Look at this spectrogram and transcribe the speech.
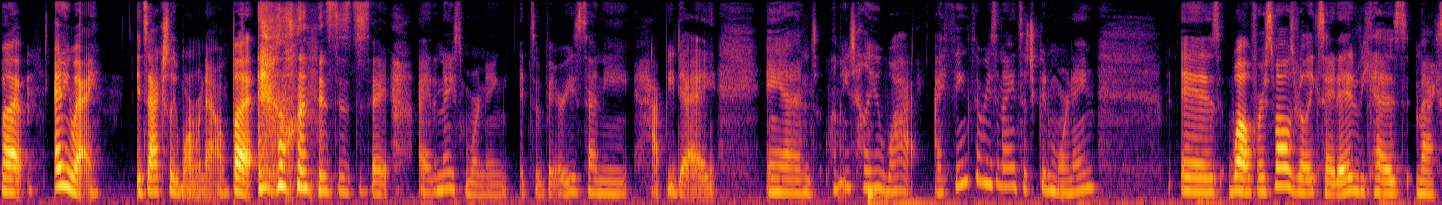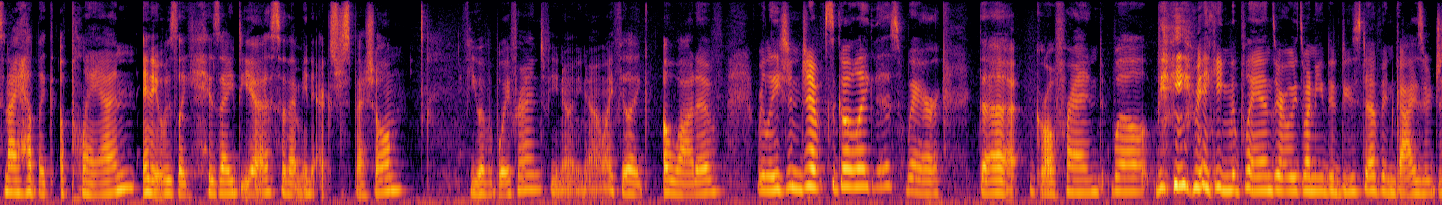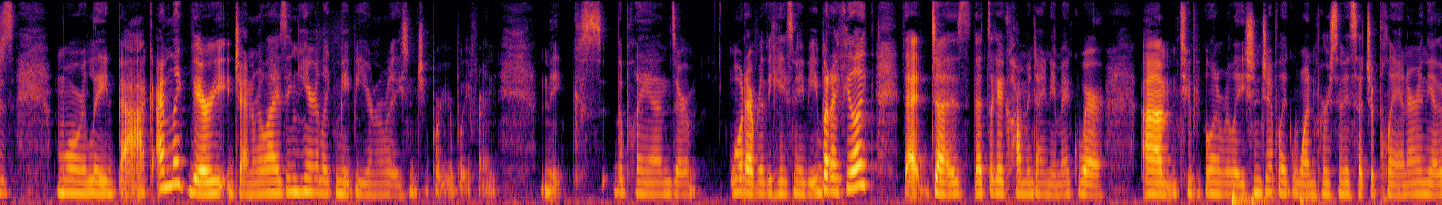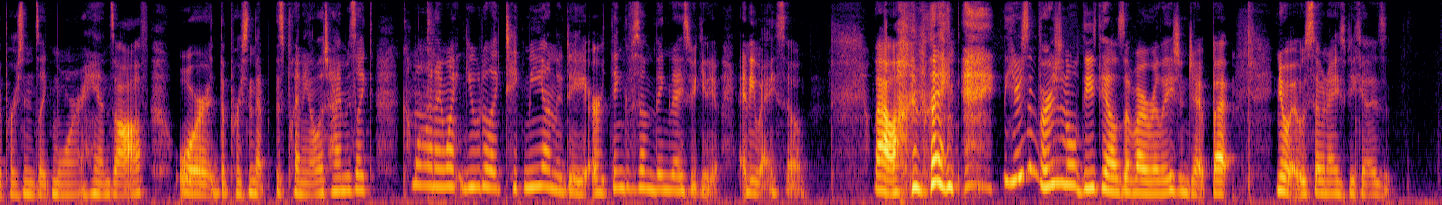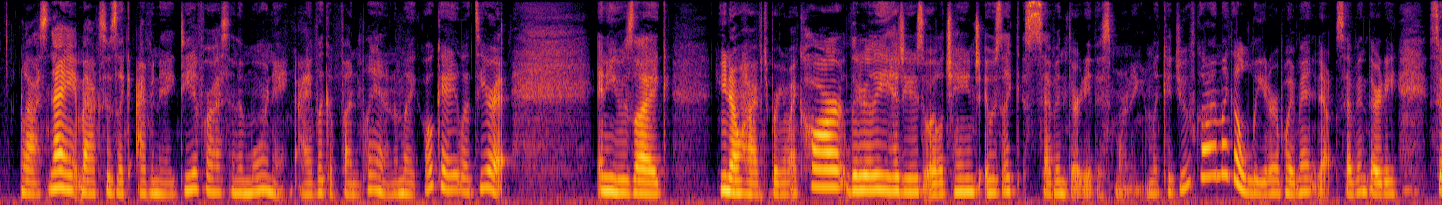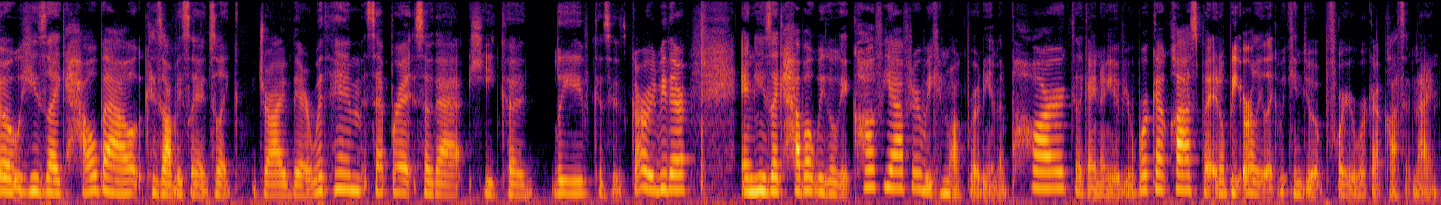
But anyway, it's actually warmer now. But this is to say, I had a nice morning. It's a very sunny, happy day. And let me tell you why. I think the reason I had such a good morning is well, first of all, I was really excited because Max and I had like a plan and it was like his idea. So that made it extra special you have a boyfriend, if you know, you know. I feel like a lot of relationships go like this where the girlfriend will be making the plans or always wanting to do stuff and guys are just more laid back. I'm like very generalizing here, like maybe you're in a relationship where your boyfriend makes the plans or whatever the case may be. But I feel like that does that's like a common dynamic where um, two people in a relationship, like one person is such a planner and the other person's like more hands off, or the person that is planning all the time is like, "Come on, I want you to like take me on a date or think of something nice we can do." Anyway, so wow, I'm like, here's some personal details of our relationship, but you know, it was so nice because last night Max was like, "I have an idea for us in the morning. I have like a fun plan," and I'm like, "Okay, let's hear it." And he was like you know, I have to bring in my car. Literally had to get his oil change. It was like 7:30 this morning. I'm like, could you have gotten like a later appointment? No, 7:30. So he's like, how about because obviously I had to like drive there with him separate so that he could leave because his car would be there. And he's like, how about we go get coffee after? We can walk Brody in the park. Like I know you have your workout class, but it'll be early. Like we can do it before your workout class at nine.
